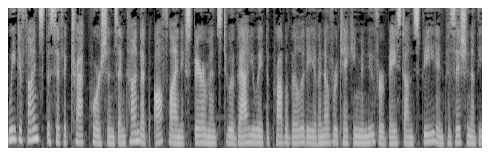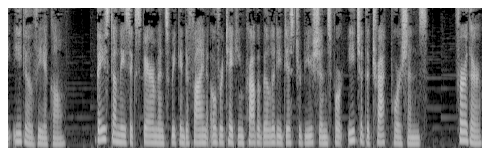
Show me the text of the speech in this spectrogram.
We define specific track portions and conduct offline experiments to evaluate the probability of an overtaking maneuver based on speed and position of the ego vehicle. Based on these experiments, we can define overtaking probability distributions for each of the track portions. Further,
